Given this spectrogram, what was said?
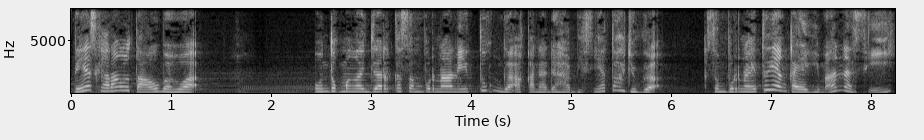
Dia sekarang lu tahu bahwa untuk mengejar kesempurnaan itu nggak akan ada habisnya toh juga sempurna itu yang kayak gimana sih?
